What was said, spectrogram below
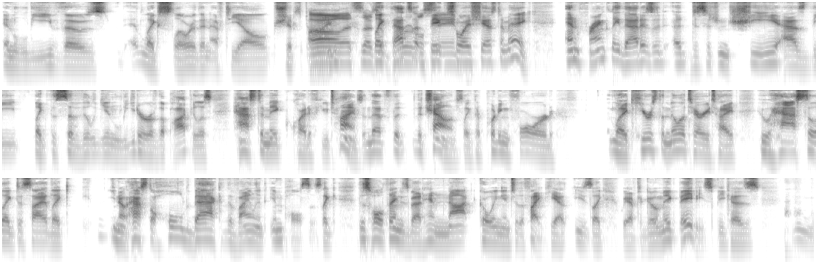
and leave those eh, like slower than ftl ships behind Oh, that's like a that's a big scene. choice she has to make. And frankly that is a, a decision she as the like the civilian leader of the populace has to make quite a few times. And that's the the challenge. Like they're putting forward like here's the military type who has to like decide like you know has to hold back the violent impulses like this whole thing is about him not going into the fight he ha- he's like we have to go make babies because mm,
